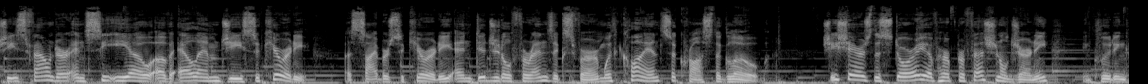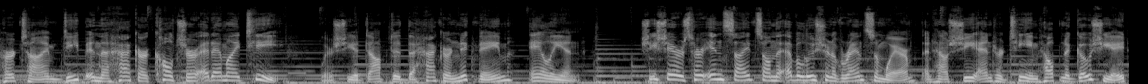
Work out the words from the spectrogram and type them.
She's founder and CEO of LMG Security, a cybersecurity and digital forensics firm with clients across the globe. She shares the story of her professional journey, including her time deep in the hacker culture at MIT, where she adopted the hacker nickname Alien. She shares her insights on the evolution of ransomware and how she and her team help negotiate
